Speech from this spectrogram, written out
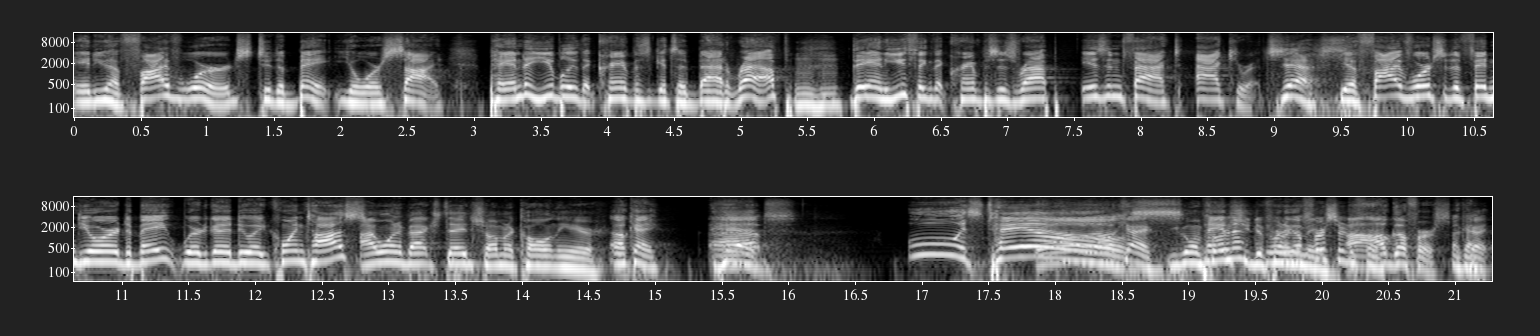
and you have five words to debate your side. Panda, you believe that Krampus gets a bad rap. Mm-hmm. Dan, you think that Krampus's rap is in fact accurate. Yes. You have five words to defend your debate. We're going to do a coin toss. I want it backstage, so I'm going to call it in the air. okay. Uh, Heads. ooh, it's tails. Oh, okay. You going first, Panda, you you want deferring to to go me? first or Uh. I'll go first. Okay. Okay.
